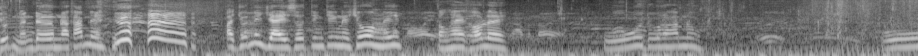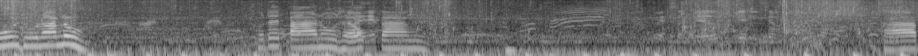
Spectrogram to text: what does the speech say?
ยุทธเหมือนเดิมนะครับนี่ปลายุทธนี่ใหญ่สุดจริง ๆ ในช่วงนี้ ต้องให้เขาเลยปลามันน้อยโอ้ยดูนะครับนู่นโอ้ยดูนะครับนู่น เขาได้ปลานู่แถวกลาง ครับ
